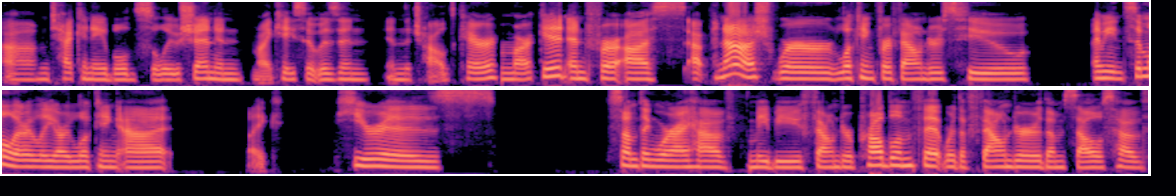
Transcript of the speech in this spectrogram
um, tech enabled solution. In my case, it was in in the childcare market. And for us at Panache, we're looking for founders who, I mean, similarly are looking at like here is something where I have maybe founder problem fit, where the founder themselves have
